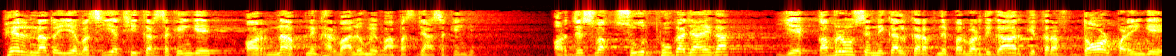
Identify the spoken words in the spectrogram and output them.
پھر نہ تو یہ وسیعت ہی کر سکیں گے اور نہ اپنے گھر والوں میں واپس جا سکیں گے۔ اور جس وقت سور پھونکا جائے گا یہ قبروں سے نکل کر اپنے پروردگار کی طرف دوڑ پڑیں گے،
